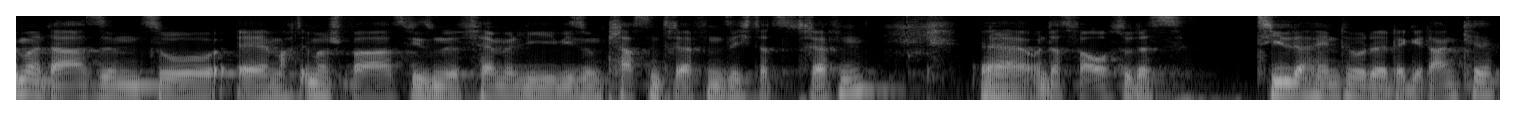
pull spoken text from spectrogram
immer da sind, so äh, macht immer Spaß, wie so eine Family, wie so ein Klassentreffen, sich da zu treffen. Äh, und das war auch so das Ziel dahinter oder der Gedanke.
